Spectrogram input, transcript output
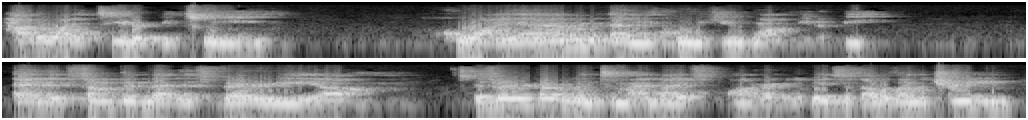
how do I teeter between who I am and who you want me to be? And it's something that is very, um, it's very prevalent to my life on a regular basis. I was on the train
